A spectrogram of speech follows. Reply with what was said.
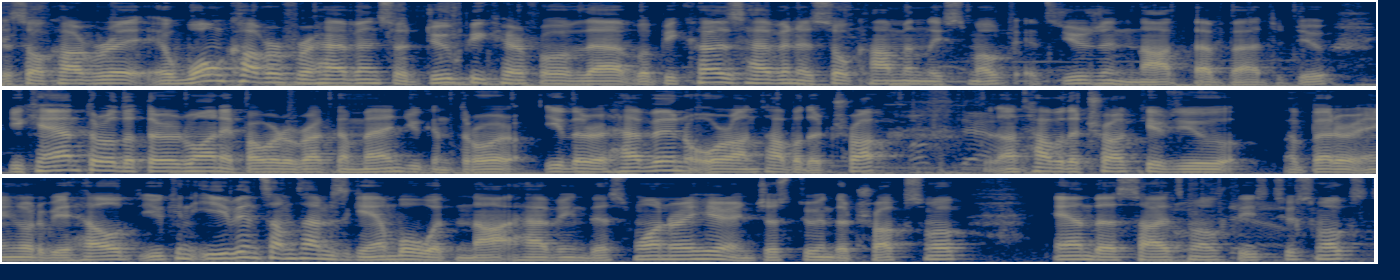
This will cover it. It won't cover for heaven, so do be careful of that. But because heaven is so commonly smoked, it's usually not that bad to do. You can throw the third one. If I were to recommend, you can throw it either heaven or on top of the truck. On top of the truck gives you a better angle to be held. You can even sometimes gamble with not having this one right here and just doing the truck smoke and the side smoke, these two smokes.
